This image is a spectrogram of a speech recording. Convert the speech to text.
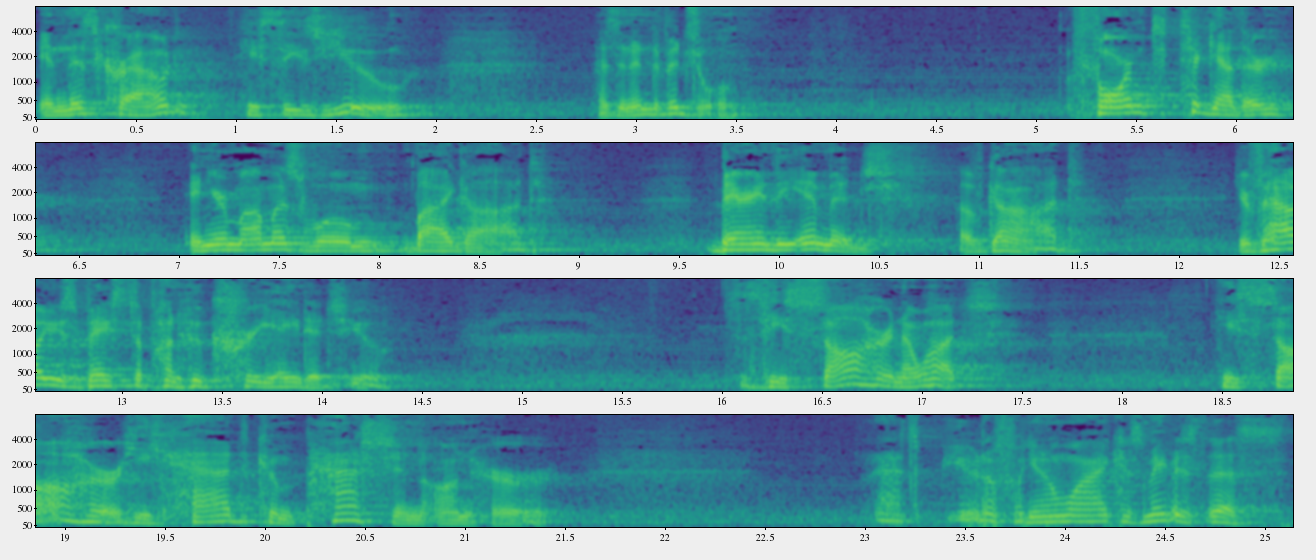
In this crowd, he sees you as an individual, formed together in your mama's womb by God, bearing the image of God. Your value is based upon who created you. He saw her. Now watch. He saw her. He had compassion on her. That's beautiful. You know why? Because maybe it's this.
